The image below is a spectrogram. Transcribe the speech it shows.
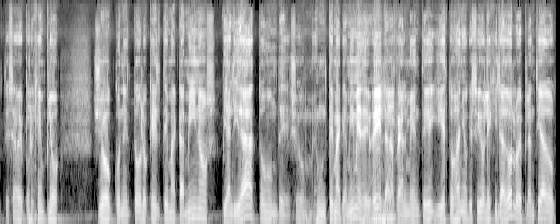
Usted sabe, por ejemplo, yo con todo lo que es el tema caminos, vialidad, todo un, de, yo, un tema que a mí me desvela realmente y estos años que he sido legislador lo he planteado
